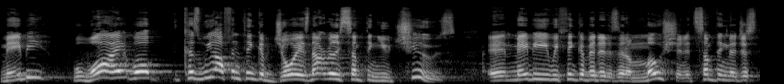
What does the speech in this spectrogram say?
Maybe. Well, why? Well, because we often think of joy as not really something you choose. It, maybe we think of it as an emotion. It's something that just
